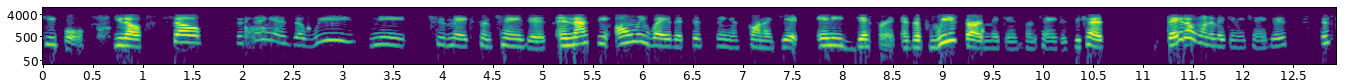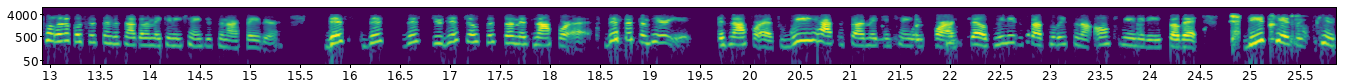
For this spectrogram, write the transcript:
people. You know, so the thing is that we need to make some changes, and that's the only way that this thing is going to get any different is if we start making some changes because they don't want to make any changes. This political system is not going to make any changes in our favor. This this this judicial system is not for us. This system, period, is not for us. We have to start making changes for ourselves. We need to start policing our own communities so that these kids can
